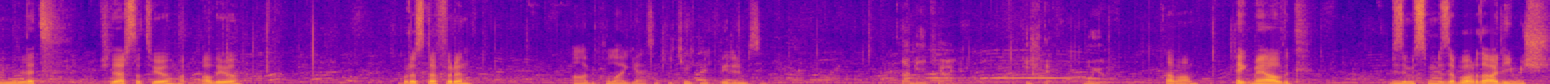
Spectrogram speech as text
Millet bir şeyler satıyor, alıyor. Burası da fırın. Abi kolay gelsin. İki ekmek verir misin? Tabii ki Ali. İşte buyur. Tamam. Ekmeği aldık. Bizim ismimiz de bu arada Ali'ymiş.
